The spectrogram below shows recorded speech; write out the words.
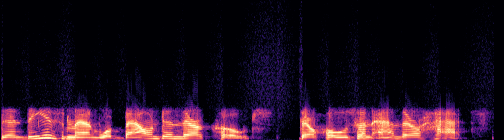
Then these men were bound in their coats, their hosen, and their hats,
